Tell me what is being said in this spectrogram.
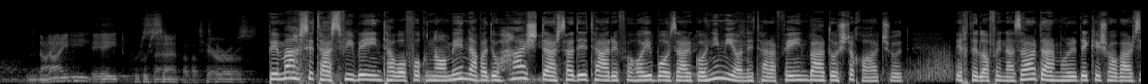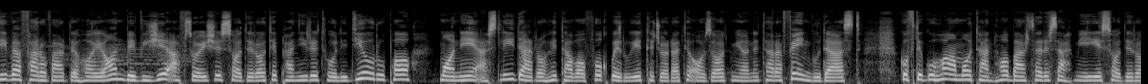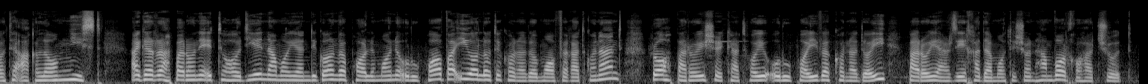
به محض تصویب این توافق نامه 98 درصد تعرفه های بازرگانی میان طرفین برداشته خواهد شد. اختلاف نظر در مورد کشاورزی و فراورده های آن به ویژه افزایش صادرات پنیر تولیدی اروپا مانع اصلی در راه توافق به روی تجارت آزاد میان طرفین بوده است. گفتگوها اما تنها بر سر سهمیه صادرات اقلام نیست. اگر رهبران اتحادیه نمایندگان و پارلمان اروپا و ایالات کانادا موافقت کنند راه برای شرکت های اروپایی و کانادایی برای عرضه خدماتشان هموار خواهد شد.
